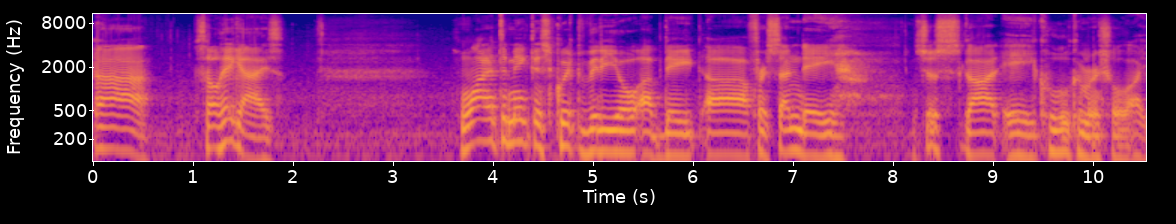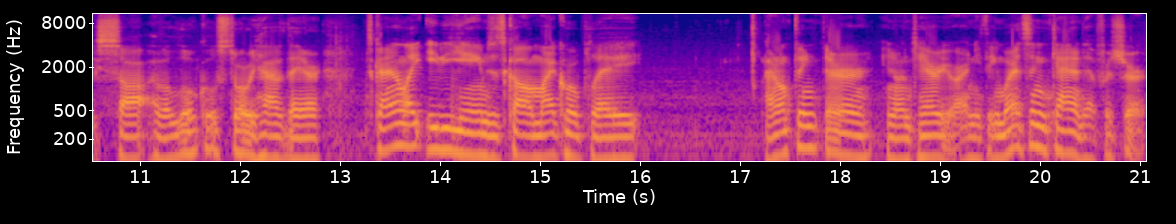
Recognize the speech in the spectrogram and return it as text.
Uh, so hey guys. Wanted to make this quick video update uh, for Sunday. Just got a cool commercial I saw of a local store we have there. It's kind of like EB Games. It's called Microplay. I don't think they're in Ontario or anything, but it's in Canada for sure.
